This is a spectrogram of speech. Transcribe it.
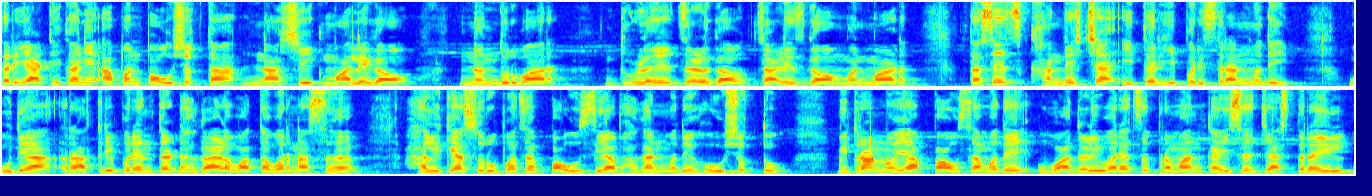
तर या ठिकाणी आपण पाहू शकता नाशिक मालेगाव नंदुरबार धुळे जळगाव चाळीसगाव मनमाड तसेच खानदेशच्या इतरही परिसरांमध्ये उद्या रात्रीपर्यंत ढगाळ वातावरणासह हलक्या स्वरूपाचा पाऊस या भागांमध्ये होऊ शकतो. मित्रांनो या पावसामध्ये वादळी वाऱ्याचं प्रमाण काहीसं जास्त राहील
